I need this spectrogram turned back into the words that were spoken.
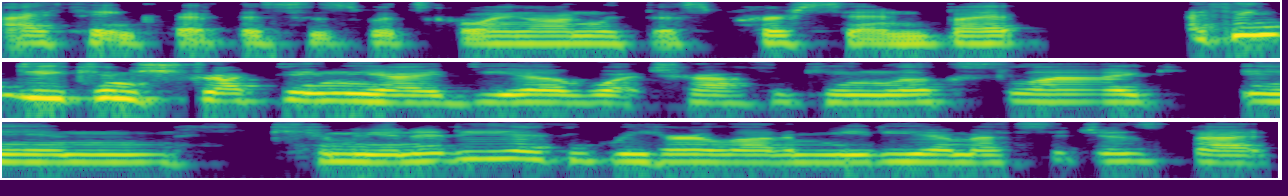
I think that this is what's going on with this person. But I think deconstructing the idea of what trafficking looks like in community, I think we hear a lot of media messages that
